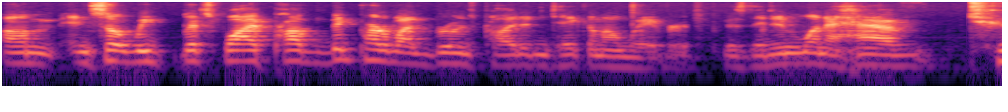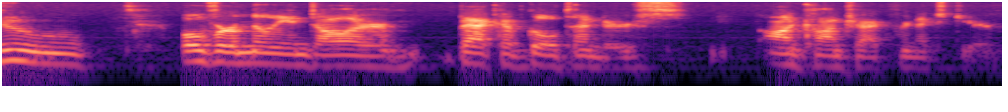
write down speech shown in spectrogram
Um, and so we that's why probably big part of why the Bruins probably didn't take him on waivers because they didn't want to have two over a million dollar backup goaltenders on contract for next year.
